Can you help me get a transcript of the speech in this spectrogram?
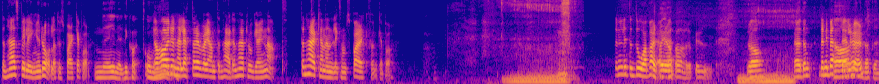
Den här spelar ju ingen roll att du sparkar på. Nej, nej, det kommer Jag har den här lättare varianten här. Den här tog jag i natt. Den här kan en liksom spark funka på. Den är lite dovare. Ja, jag hör. Ja. Ja, Den, Den är bättre, ja, eller den är hur? bättre.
